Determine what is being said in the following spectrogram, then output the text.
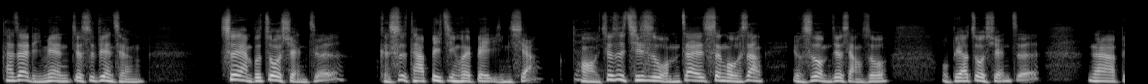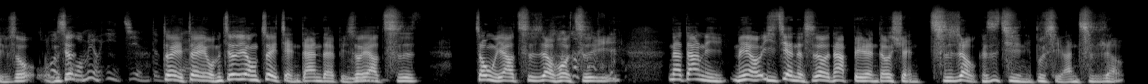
他在里面就是变成，虽然不做选择，可是他毕竟会被影响。哦，就是其实我们在生活上，有时候我们就想说，我不要做选择。那比如说，我们就我们有意见，对不对？对对，我们就用最简单的，比如说要吃、嗯、中午要吃肉或吃鱼。那当你没有意见的时候，那别人都选吃肉，可是其实你不喜欢吃肉。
